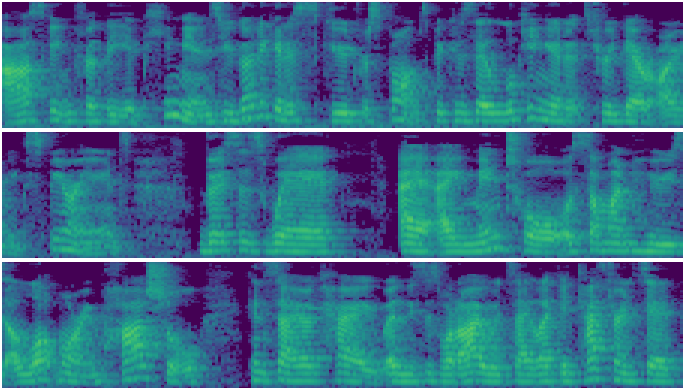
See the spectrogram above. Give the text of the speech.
asking for the opinions, you're going to get a skewed response because they're looking at it through their own experience versus where a, a mentor or someone who's a lot more impartial can say, okay, and this is what I would say. Like if Catherine said,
